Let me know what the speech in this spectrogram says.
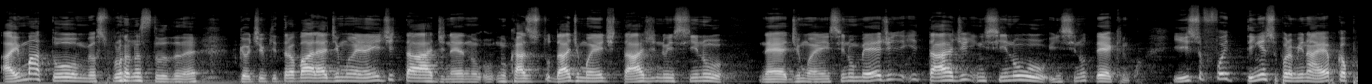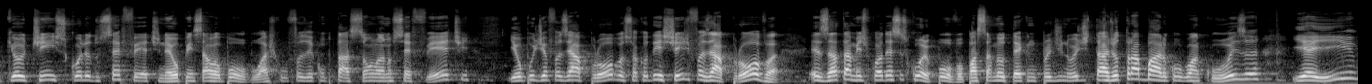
Aí matou meus planos tudo, né? Porque eu tive que trabalhar de manhã e de tarde, né? No, no caso, estudar de manhã e de tarde no ensino, né? De manhã ensino médio e tarde ensino, ensino técnico. E isso foi tenso para mim na época, porque eu tinha escolha do Cefet, né? Eu pensava, pô, eu acho que vou fazer computação lá no Cefet e eu podia fazer a prova, só que eu deixei de fazer a prova exatamente por causa dessa escolha. Pô, vou passar meu técnico para de noite, de tarde eu trabalho com alguma coisa e aí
